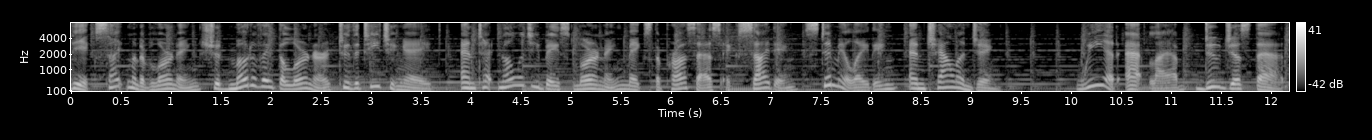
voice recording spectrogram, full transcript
The excitement of learning should motivate the learner to the teaching aid, and technology based learning makes the process exciting, stimulating, and challenging. We at AtLab do just that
